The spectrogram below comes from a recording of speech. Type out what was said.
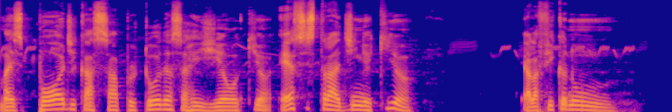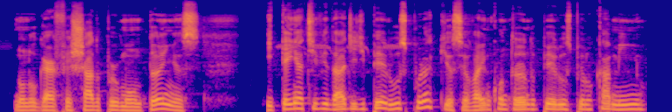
Mas pode caçar por toda essa região aqui, ó. Essa estradinha aqui, ó, ela fica num, num lugar fechado por montanhas e tem atividade de perus por aqui. Você vai encontrando perus pelo caminho.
